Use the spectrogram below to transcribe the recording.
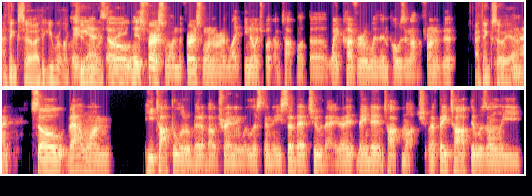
I think so. I think he wrote like okay, two yeah. so three. his first one, the first one, where like you know which book I'm talking about, the white cover with imposing on the front of it. I think so. Yeah. so that one, he talked a little bit about training with Liston, and he said that too. That they, they didn't talk much. If they talked, it was only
